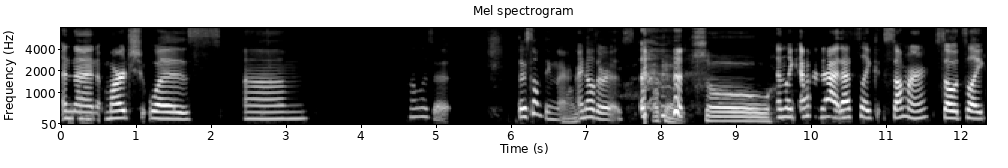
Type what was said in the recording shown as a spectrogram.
And then March was um, what was it? There's something there. I know there is. Okay, so and like after that, that's like summer. So it's like,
